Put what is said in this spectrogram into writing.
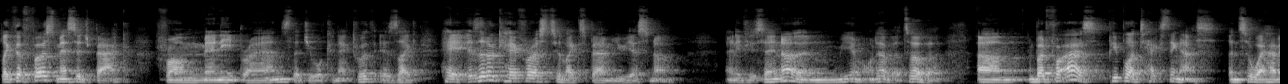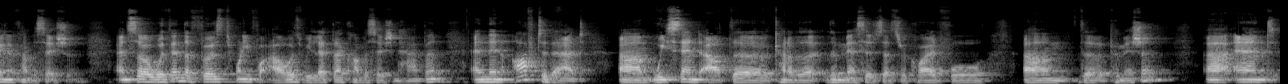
Like the first message back from many brands that you will connect with is like, Hey, is it okay for us to like spam you? Yes, no. And if you say no, then you know, whatever, it's over. Um, but for us, people are texting us. And so we're having a conversation. And so within the first 24 hours, we let that conversation happen. And then after that, um, we send out the kind of the, the message that's required for um, the permission. Uh, and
